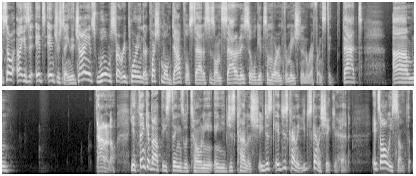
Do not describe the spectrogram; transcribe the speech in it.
So, like I said, it's interesting. The Giants will start reporting their questionable and doubtful statuses on Saturday, so we'll get some more information in reference to that. Um, I don't know. You think about these things with Toney, and you just kind of, you just, it just kind of, you just kind of shake your head. It's always something.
